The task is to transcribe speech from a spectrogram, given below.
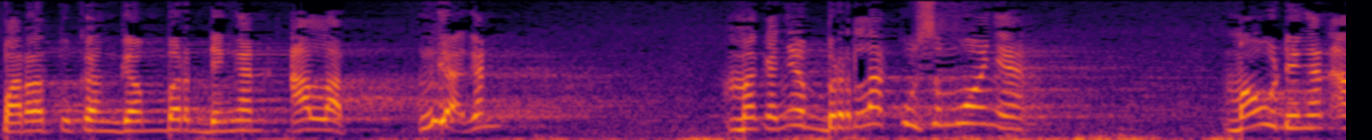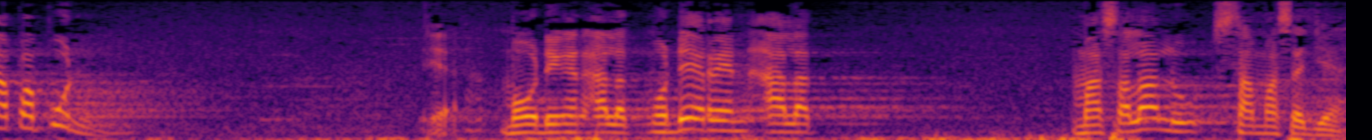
para tukang gambar dengan alat. Enggak kan? Makanya berlaku semuanya. Mau dengan apa pun. Ya, mau dengan alat modern, alat masa lalu sama saja.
